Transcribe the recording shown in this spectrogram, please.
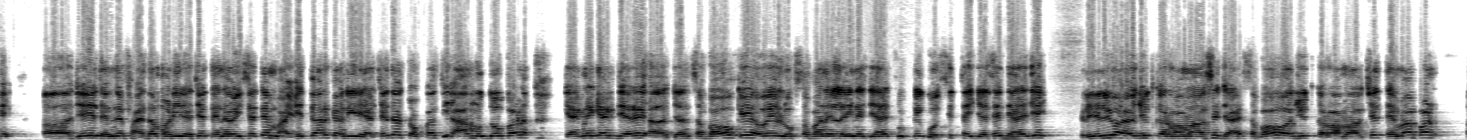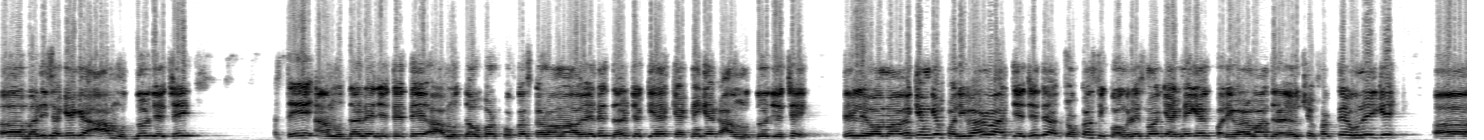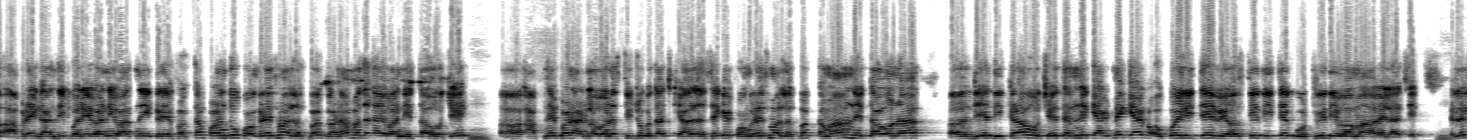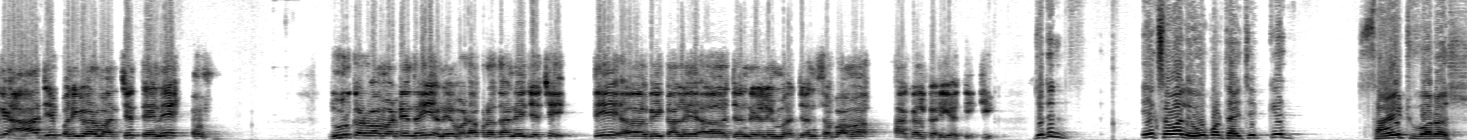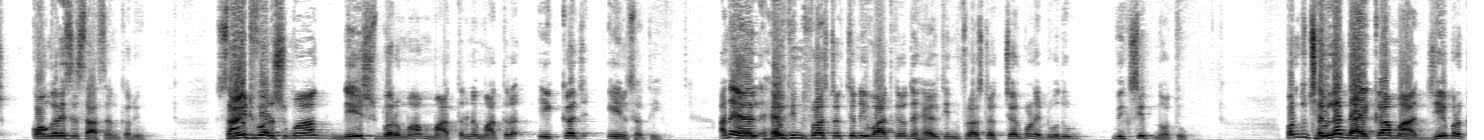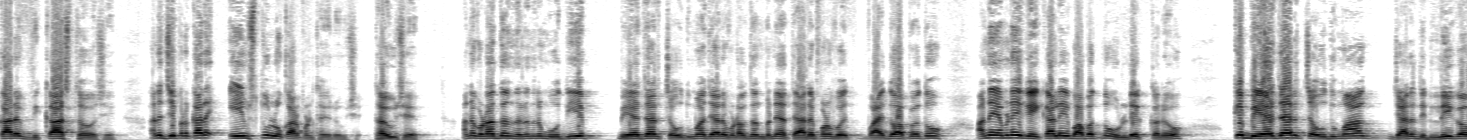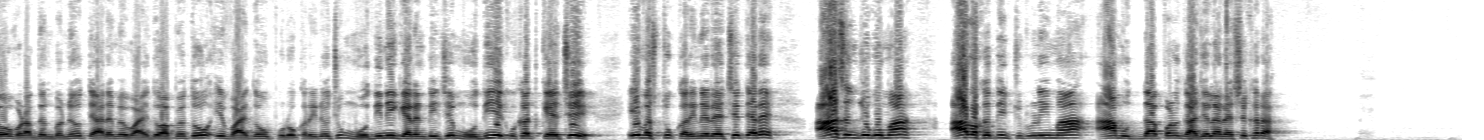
જે તેમને ફાયદા મળી રહ્યા છે તેના વિશે તે માહિતગાર કરી રહ્યા છે. તો ચોક્કસથી આ મુદ્દો પણ ક્યાંક ને ક્યાંક જ્યારે જનસભાઓ કે હવે લોકસભાને લઈને જ્યારે ચૂંટણી ઘોષિત થઈ જશે ત્યારે જે રેલીઓ આયોજિત કરવામાં આવશે જાહેર સભાઓ આયોજિત કરવામાં આવશે, તેમાં પણ બની શકે કે આ મુદ્દો જે છે, તે આ મુદ્દાને જે છે તે આ મુદ્દા ઉપર ફોકસ કરવામાં આવે અને દર જગ્યાએ ક્યાંક ને ક્યાંક આ મુદ્દો જે છે તે લેવામાં આવે. કેમ કે પરિવારવાદ જે છે તે ચોક્કસથી કોંગ્રેસમાં ક્યાંક ને ક્યાંક પરિવારવાદ રહ્યો છે. ફક્ત એવું નહીં કે આપણે ગાંધી પરિવારની વાત નહીં કરીએ ફક્ત પરંતુ કોંગ્રેસમાં લગભગ ઘણા બધા એવા નેતાઓ છે. આપને પણ આટલા વર્ષથી જો કદાચ ખ્યાલ હશે કે કોંગ્રેસમાં લગભગ તમામ નેતાઓના જે દીકરાઓ છે તેમને ક્યાંક ને ક્યાંક કોઈ રીતે વ્યવસ્થિત રીતે ગોઠવી દેવામાં આવેલા છે. એટલે કે આ જે પરિવારવાદ છે તેને દૂર કરવા માટે થઈ અને વડાપ્રધાને જે છે તે ગઈકાલે જનરેલીમાં જન રેલીમાં જનસભામાં આગળ કરી હતી. જી. જતીન એક સવાલ એવો પણ થાય છે કે સાઠ વર્ષ કોંગ્રેસે શાસન કર્યું. સાઠ વર્ષમાં દેશભરમાં માત્ર ને માત્ર એક જ એમ્સ હતી. અને હેલ- હેલ્થ ઇન્ફ્રાસ્ટ્રક્ચરની વાત કરીએ તો હેલ્થ ઇન્ફ્રાસ્ટ્રક્ચર પણ એટલું બધું વિકસિત નહોતું. પરંતુ છેલ્લા દાયકામાં જે પ્રકારે વિકાસ થયો છે અને જે પ્રકારે એમ્સનું લોકાર્પણ થઈ રહ્યું છે, થયું છે, અને વડાપ્રધાન નરેન્દ્ર મોદીએ બે હજાર ચૌદમાં જ્યારે વડાપ્રધાન બન્યા ત્યારે પણ વાયદો આપ્યો હતો અને એમણે ગઈકાલે એ બાબતનો ઉલ્લેખ કર્યો કે બે હજાર ચૌદમાં જ્યારે દિલ્હી ગયો, વડાપ્રધાન બન્યો, ત્યારે મેં વાયદો આપ્યો હતો એ વાયદો હું પૂરો કરી રહ્યો છું. મોદીની ગેરંટી છે. મોદી એક વખત કહે છે, એ વસ્તુ કરીને રહે છે. ત્યારે આ સંજોગોમાં આ વખતની ચૂંટણીમાં આ મુદ્દા પણ ગાજેલા રહેશે ખરા?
